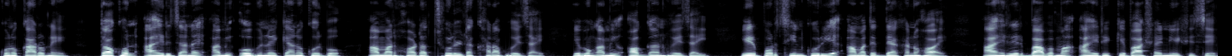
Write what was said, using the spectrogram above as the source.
কোনো কারণে? তখন আহির জানায়, আমি অভিনয় কেন করব? আমার হঠাৎ শরীরটা খারাপ হয়ে যায় এবং আমি অজ্ঞান হয়ে যাই। এরপর সিন ঘুরিয়ে আমাদের দেখানো হয়। আহিরের বাবা মা আহিরিকে বাসায় নিয়ে এসেছে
